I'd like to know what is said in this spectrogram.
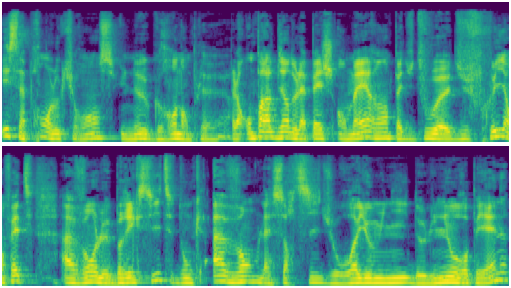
et ça prend en l'occurrence une grande ampleur. Alors on parle bien de la pêche en mer, hein, pas du tout euh, du fruit en fait. Avant le Brexit, donc avant la sortie du Royaume-Uni de l'Union européenne,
